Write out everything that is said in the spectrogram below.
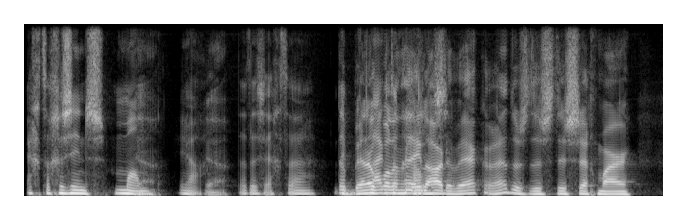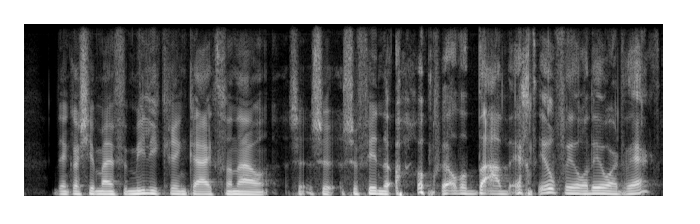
echte gezinsman. Ja, dat is echt... Uh, dat ik ben ook wel een hele harde werker. Hè? Dus, dus, dus zeg maar, ik denk als je in mijn familiekring kijkt van nou, ze, ze, ze vinden ook wel dat Daan echt heel veel en heel hard werkt.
